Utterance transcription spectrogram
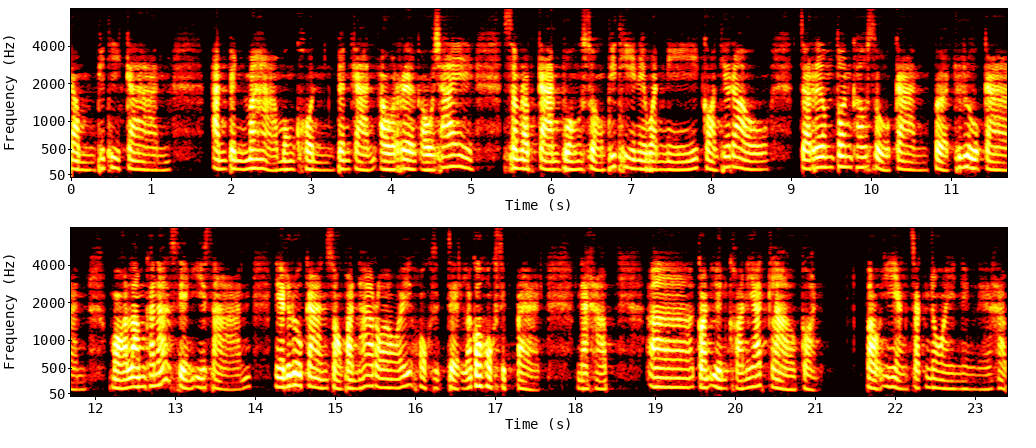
กรรมพิธีการ อันเป็นมหามงคลเป็นการเอาเลิกเอาใช้สำหรับการบวงสรวงพิธีในวันนี้ก่อนที่เราจะเริ่มต้นเข้าสู่การเปิดฤดูกาลหมอลำคณะเสียงอีสาน ในฤดูกาล 2567 แล้วก็ 68 นะครับก่อนอื่นขออนุญาตกล่าวก่อนเป่าเอียงจักหน่อยหนึ่งนะครับ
